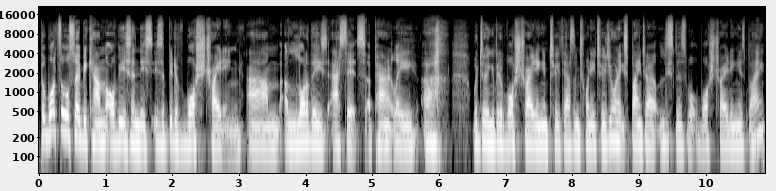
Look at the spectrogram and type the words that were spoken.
But what's also become obvious in this is a bit of wash trading. Um, a lot of these assets apparently uh, were doing a bit of wash trading in 2022. Do you want to explain to our listeners what wash trading is, Blake?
